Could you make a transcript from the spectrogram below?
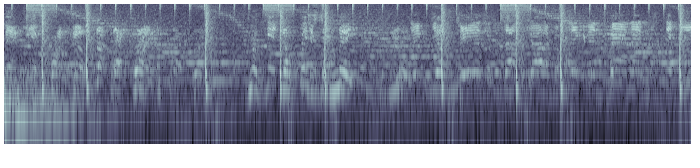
back here, fuck up, stop that. You get no pity from me. You think you're scared of some kind and mistaken?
